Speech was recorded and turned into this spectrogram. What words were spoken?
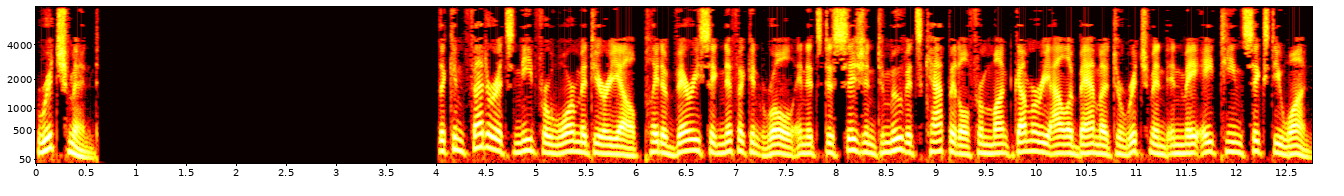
Richmond The Confederates' need for war materiel played a very significant role in its decision to move its capital from Montgomery, Alabama to Richmond in May 1861,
